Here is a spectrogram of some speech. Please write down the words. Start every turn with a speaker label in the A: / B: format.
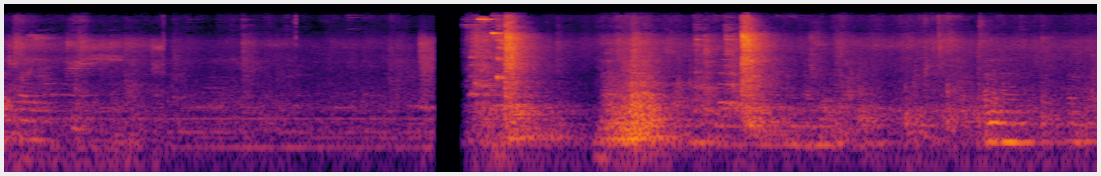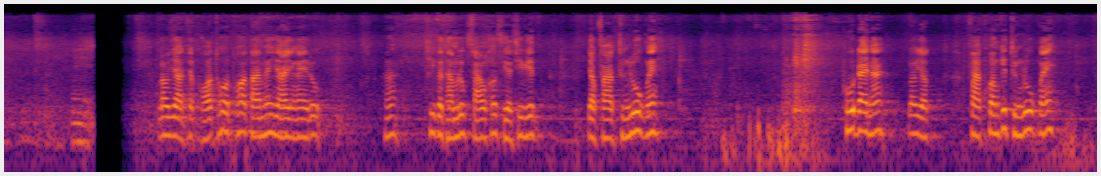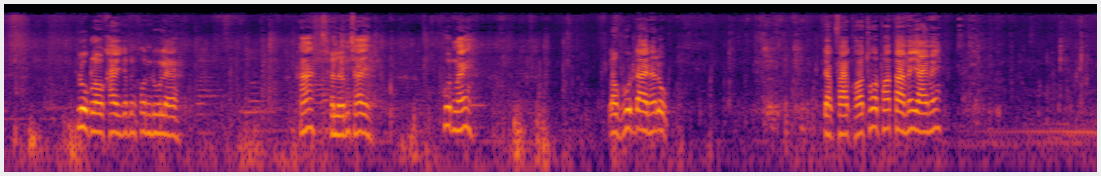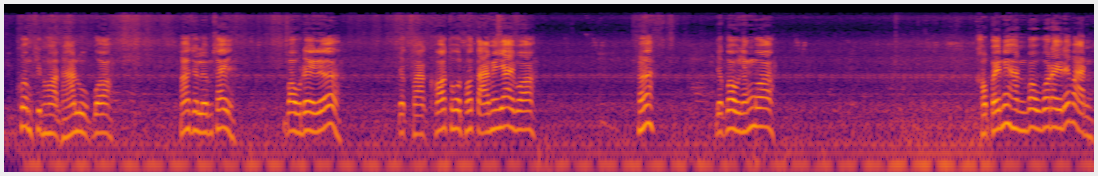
A: ิดไปเราอยากจะขอโทษพ่อตายแม่ยายยังไงลูกฮะที่กระทำลูกสาวเขาเสียชีวิต อยากฝากถึงลูกไหมพูดได้นะ เราอยากฝากความคิดถึงลูกไหม ลูกเราใครจะเป็นคนดูแล ฮะเฉลิมชัย พูดไหม เราพูดได้นะลูก อยากฝากขอโทษพ่อตายแม่ยายไหมควมคิดหอดหาลูกบ่ฮะเฉลิมชัยเบาได้เด้ออยากฝากขอโทษพ่อตายแม่ยายบ่ฮะอยากเบาหยังบ่เขาไปในหันเบาบ่ได้ได้บ้าน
